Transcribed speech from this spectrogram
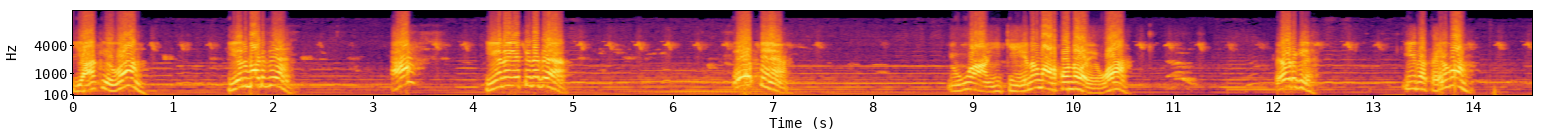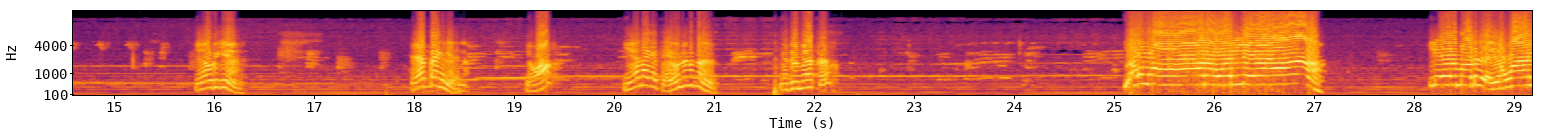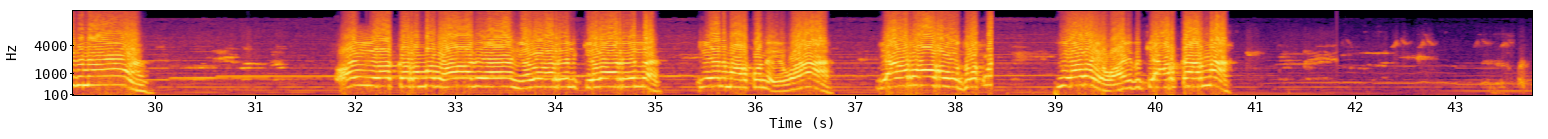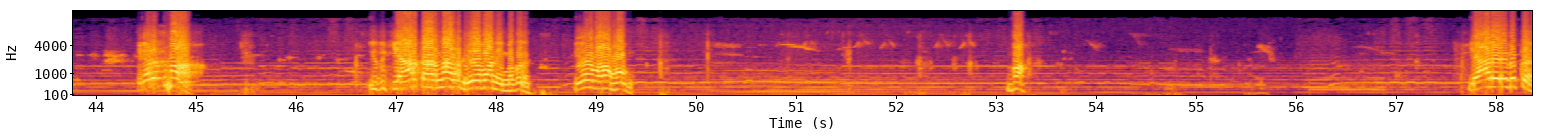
ಯಾಕೆ ಯವ್ವ ಏನ್ ಮಾಡಿದೆ? ಆ? ಏನಾಗೈತಿ ನಿನಗ ಏತ್ನೆ ಯವ್ವ, ಈಕಿ ಏನೋ ಮಾಡ್ಕೊಂಡವ ಯವ್ವ? ಎವ್ರಿಗೆ ಏನತ್ತ ಯವ್ವ ಎವ್ರಿಗೆ ಏತಂಗೆ ಯವ್ವ, ಏನಾಗೈತೆ? ಯವ್ವ ನಿನಗ? ಇದ್ರ ಮ್ಯಾಕ? ಯವ್ವ! ಅಯ್ಯ, ಕರ್ಮದ ಅದೇ ಹೇಳುವಾರ ಇಲ್ಲ ಕೇಳುವಾರ ಇಲ್ಲ ಏನ್ ಮಾಡ್ಕೊಂಡೆ ಯವ್ವ? ಯಾರು ಜೋಕ್ ಹೇಳ ಯವ್ವ, ಇದಕ್ಕೆ ಯಾರ ಕಾರಣ? ಇದಕ್ಕೆ ಯಾರ ಕಾರಣ ಅಂತ ಹೇಳ್ಬಾ ನೀ ಮೊದಲು ಹೇಳ ಹೋಗು. ಬಾ. ಯಾರ ಇದಕ್ಕ?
